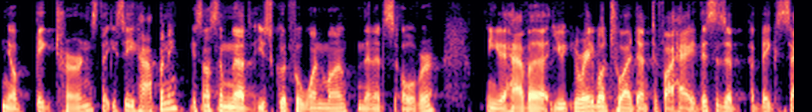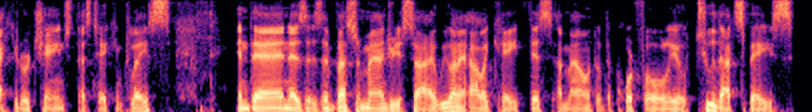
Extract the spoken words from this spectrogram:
you know, big turns that you see happening. It's not something that is good for one month and then it's over. And you have a, you, are able to identify, hey, this is a, a big secular change that's taking place. And then as, as investment manager, you decide we want to allocate this amount of the portfolio to that space.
